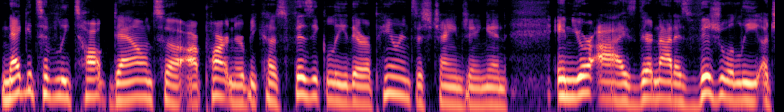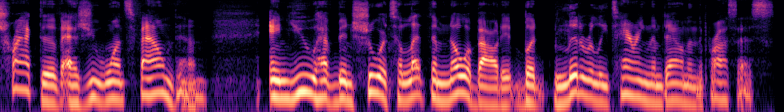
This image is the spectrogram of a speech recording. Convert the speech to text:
negatively talk down to our partner because physically their appearance is changing and in your eyes they're not as visually attractive as you once found them. And you have been sure to let them know about it but literally tearing them down in the process.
